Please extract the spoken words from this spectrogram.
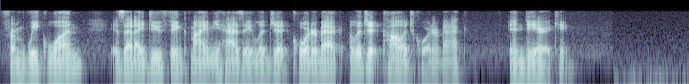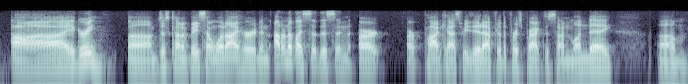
from week one is that I do think Miami has a legit quarterback, a legit college quarterback in D'Eriq King. I agree. Um, just kind of based on what I heard, and I don't know if I said this in our our podcast we did after the first practice on Monday. Um,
